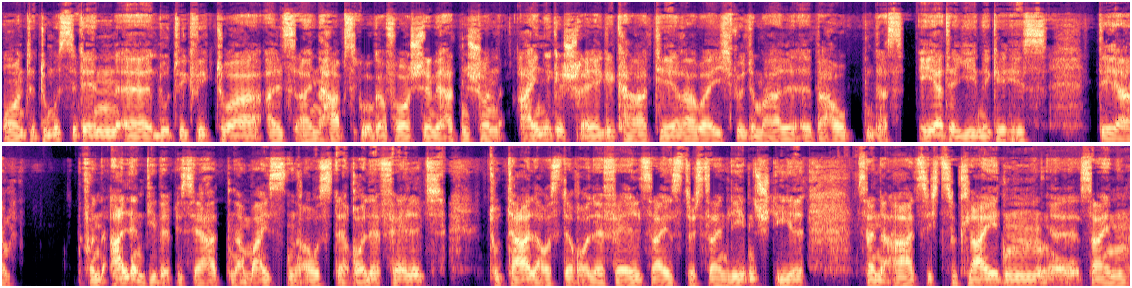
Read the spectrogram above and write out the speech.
Und du musst dir den äh, Ludwig Viktor als einen Habsburger vorstellen. Wir hatten schon einige schräge Charaktere, aber ich würde mal äh, behaupten, dass er derjenige ist, der von allen, die wir bisher hatten, am meisten aus der Rolle fällt, total aus der Rolle fällt, sei es durch seinen Lebensstil, seine Art, sich zu kleiden, äh, sein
